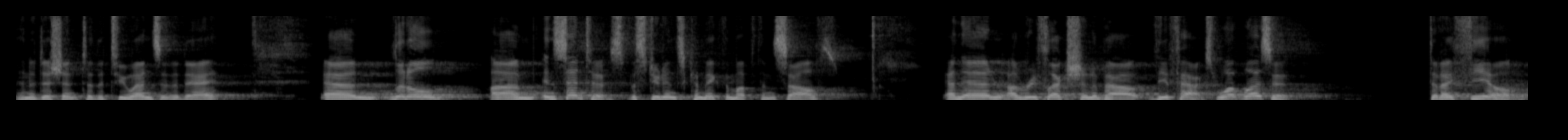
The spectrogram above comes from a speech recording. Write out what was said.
in addition to the two ends of the day. And little um, incentives, the students can make them up themselves. And then a reflection about the effects. What was it? Did I feel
